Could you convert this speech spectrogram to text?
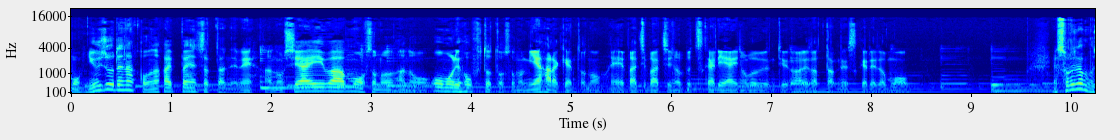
もう入場でなんかお腹いっぱいになっちゃったんでね、あの試合はもうそのあの大森北斗とその宮原健人の、えー、バチバチのぶつかり合いの部分っていうのはあれだったんですけれども、それでも、い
